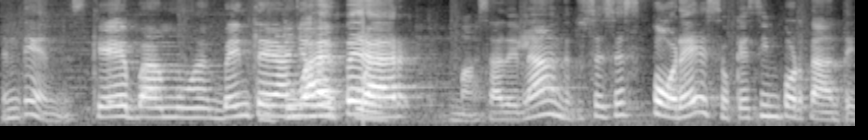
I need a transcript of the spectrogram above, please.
¿entiendes? Que vamos a 20 que tú años vas a después. esperar más adelante. Entonces es por eso que es importante.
